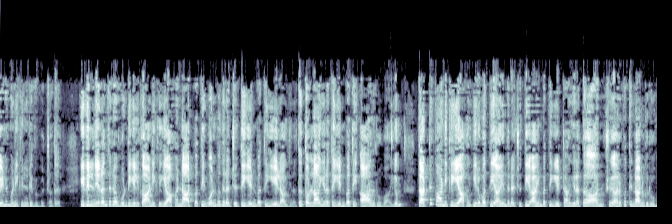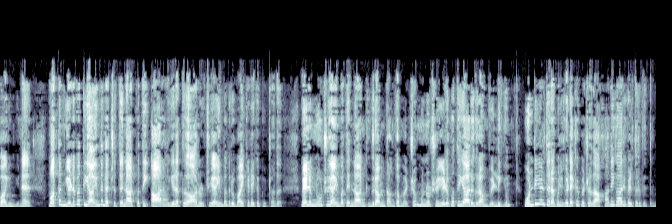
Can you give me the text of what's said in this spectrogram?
ஏழு மணிக்கு நிறைவு பெற்றது. இதில் நிரந்தர உண்டியல் காணிக்கையாக நாற்பத்தி ஒன்பது லட்சத்தி எண்பத்தி ஏழாயிரத்து தொள்ளாயிரத்து எண்பத்தி ஆறு ரூபாயும் தட்டு காணிக்கையாக இருபத்தி ஐந்து லட்சத்தி ஐம்பத்தி எட்டாயிரத்து அறுநூற்றி அறுபத்தி நான்கு ரூபாயும் என மொத்தம் எழுபத்தி ஐந்து லட்சத்து நாற்பத்தி ஆறாயிரத்து அறுநூற்றி ஐம்பது ரூபாய் கிடைக்கப்பெற்றது. மேலும் நூற்றி ஐம்பத்தி நான்கு கிராம் தங்கம் மற்றும் முன்னூற்றி எழுபத்தி ஆறு கிராம் வெள்ளியும் உண்டியல் தரப்பில் கிடைக்கப்பெற்றதாக அதிகாரிகள் தெரிவித்துள்ளனர்.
